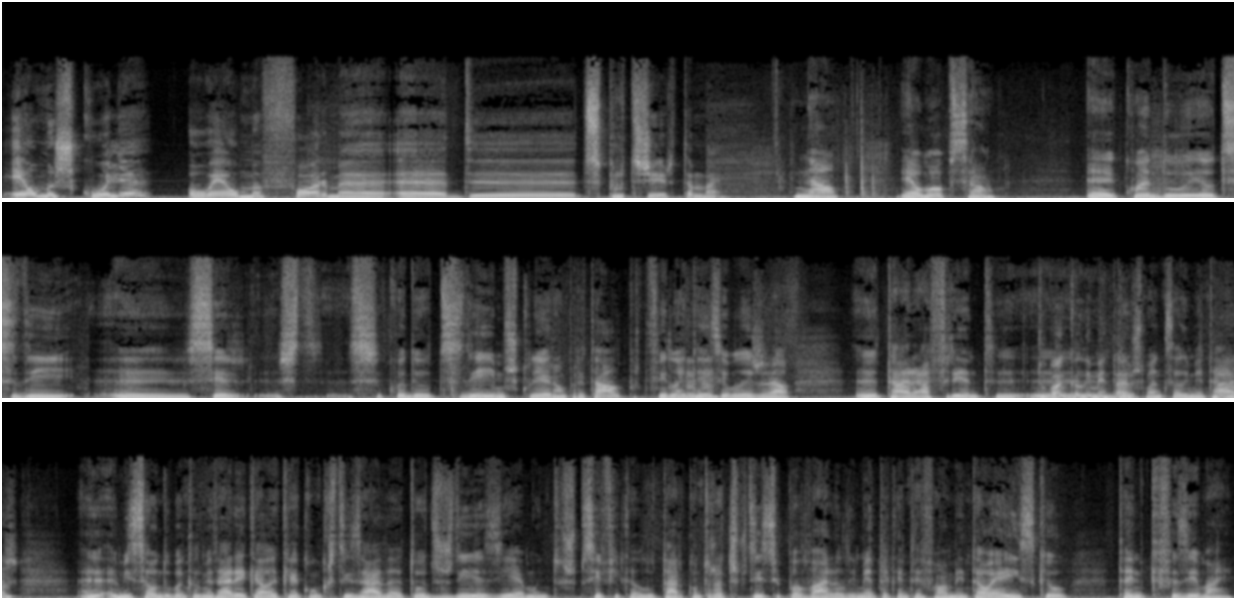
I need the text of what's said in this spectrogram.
É uma escolha ou é uma forma de, de se proteger também? Não, é uma opção. Eh, quando eu decidi uh, ser, quando eu decidi, me escolheram para tal, porque fui eleita uhum. em Assembleia Geral, uh, estar à frente Do banco dos bancos alimentares, uhum. a, a, missão do Banco Alimentar é aquela que é concretizada todos os dias e é muito específica, lutar contra o desperdício para levar alimento a quem tem fome. Então é isso que eu tenho que fazer bem.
